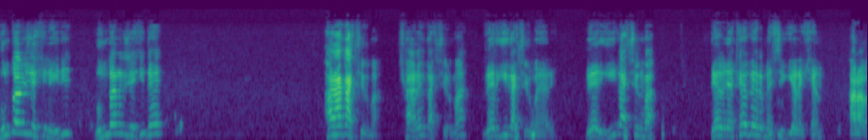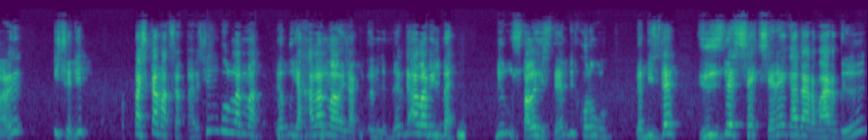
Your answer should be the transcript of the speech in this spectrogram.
Bundan önceki neydi? Bundan önceki de para kaçırma, karı kaçırma, vergi kaçırma yani. Vergiyi kaçırma. Devlete vermesi gereken paraları iç edip başka maksatlar için kullanma ve bu yakalanmayacak önlemleri de alabilme. Bir ustalık isteyen bir konu bu. Ve bizde yüzde seksene kadar vardığı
